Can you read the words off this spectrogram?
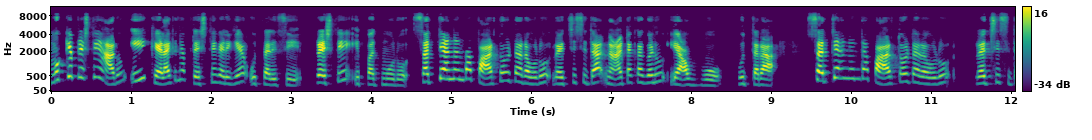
ಮುಖ್ಯ ಪ್ರಶ್ನೆ ಆರು ಈ ಕೆಳಗಿನ ಪ್ರಶ್ನೆಗಳಿಗೆ ಉತ್ತರಿಸಿ. ಪ್ರಶ್ನೆ ಇಪ್ಪತ್ಮೂರು. ಸತ್ಯಾನಂದ ಪಾರ್ತೋಟರವರು ರಚಿಸಿದ ನಾಟಕಗಳು ಯಾವುವು? ಉತ್ತರ, ಸತ್ಯಾನಂದ ಪಾರ್ತೋಟರವರು ರಚಿಸಿದ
